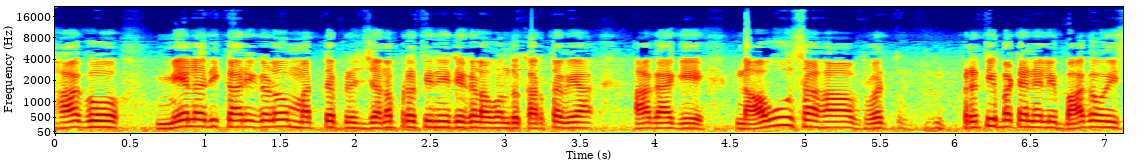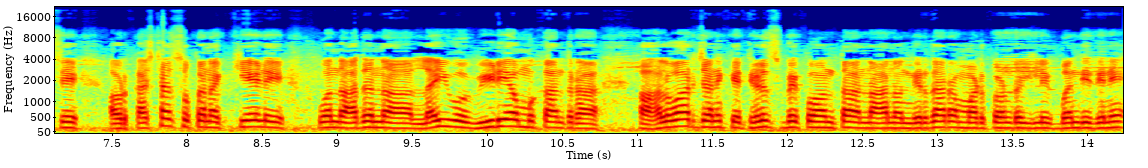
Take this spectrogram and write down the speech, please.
ಹಾಗೂ ಮೇಲಧಿಕಾರಿಗಳು ಮತ್ತು ಪ್ರ- ಜನಪ್ರತಿನಿಧಿಗಳ ಒಂದು ಕರ್ತವ್ಯ. ಹಾಗಾಗಿ ನಾವು ಸಹ ಪ್ರ- ಪ್ರತಿಭಟನೆಯಲ್ಲಿ ಭಾಗವಹಿಸಿ ಅವ್ರ ಕಷ್ಟ ಸುಖನ ಕೇಳಿ ಒಂದು ಅದನ್ನು ಲೈವ್ ವಿಡಿಯೋ ಮುಖಾಂತರ ಹಲವಾರು ಜನಕ್ಕೆ ತಿಳಿಸ್ಬೇಕು ಅಂತ ನಾನು ನಿರ್ಧಾರ ಮಾಡಿಕೊಂಡು ಇಲ್ಲಿಗೆ ಬಂದಿದ್ದೀನಿ.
